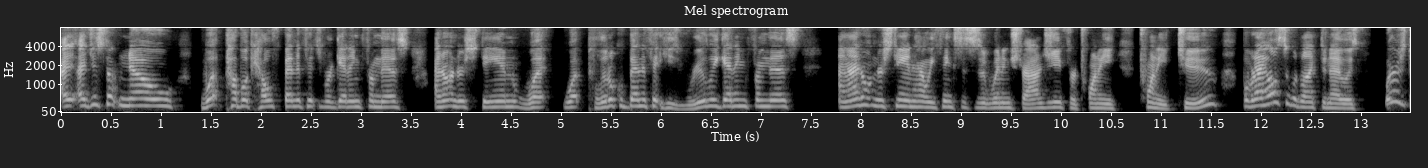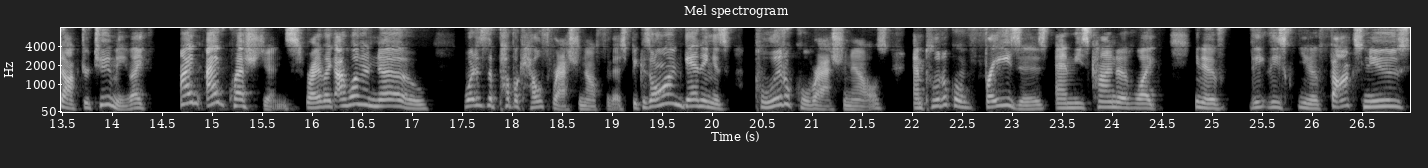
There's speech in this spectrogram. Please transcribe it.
eh, I, I just don't know what public health benefits we're getting from this. I don't understand what, what political benefit he's really getting from this. And I don't understand how he thinks this is a winning strategy for 2022. But what I also would like to know is where's Dr. Toomey? Like, I, I have questions, right? Like, I want to know what is the public health rationale for this? Because all I'm getting is political rationales and political phrases and these kind of like, you know, these, you know, Fox News,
